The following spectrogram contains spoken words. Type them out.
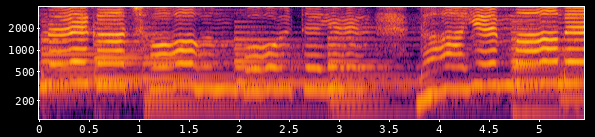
내가 처음 볼 때에 나의 맘에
